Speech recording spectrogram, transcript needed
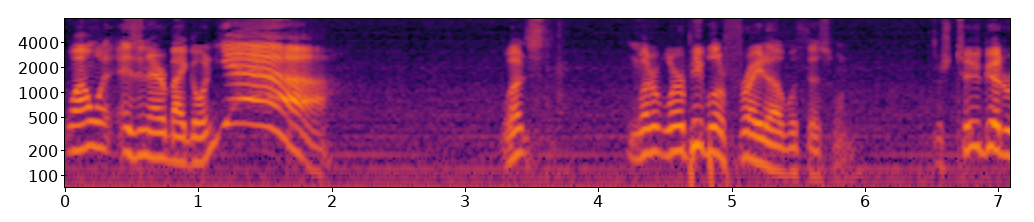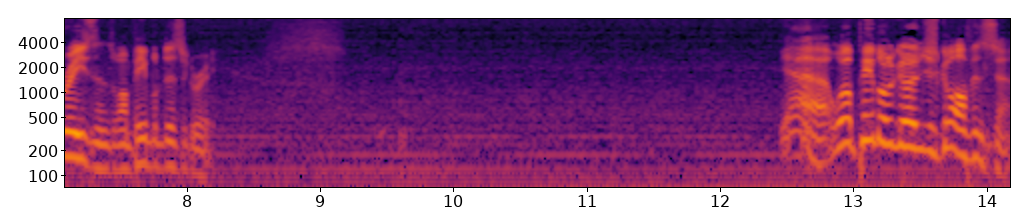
Why isn't everybody going, yeah? What's what are, what are people afraid of with this one? There's two good reasons why people disagree. Yeah, well, people are going to just go off and sin.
